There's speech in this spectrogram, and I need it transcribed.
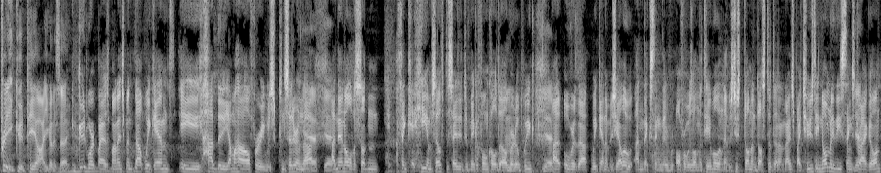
pretty good PR, you got to say. Good work by his management. That weekend, he had the Yamaha offer. He was considering that, Yeah, yeah. and then all of a sudden, I think he himself decided to make a phone call to Alberto Puig Mm. Yeah. uh, over that weekend at Mugello. And next thing, the offer was on the table, and it was just done and dusted and announced by Tuesday. Normally, these things drag on,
